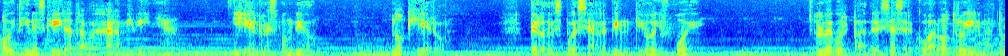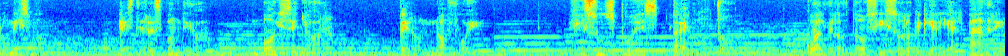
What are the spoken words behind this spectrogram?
hoy tienes que ir a trabajar a mi viña. Y él respondió, No quiero. Pero después se arrepintió y fue. Luego el padre se acercó al otro y le mandó lo mismo. Este respondió, Voy, Señor, pero no fue. Jesús pues preguntó, ¿cuál de los dos hizo lo que quería el padre?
